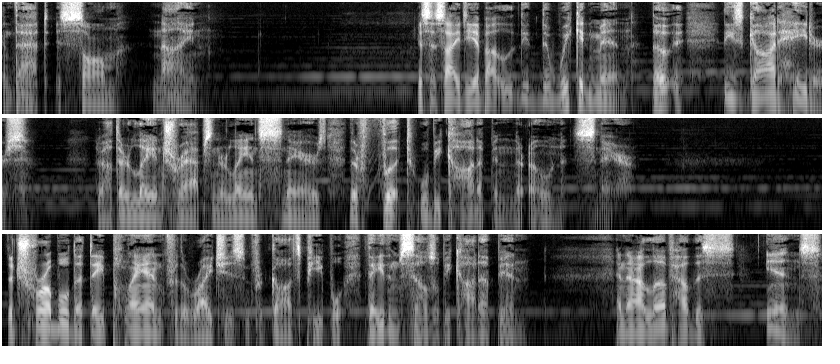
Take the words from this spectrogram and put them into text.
And that is Psalm 9. It's this idea about the, the wicked men, these God haters. They're out there laying traps and they're laying snares. Their foot will be caught up in their own snare. The trouble that they plan for the righteous and for God's people, they themselves will be caught up in. And I love how this ends.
